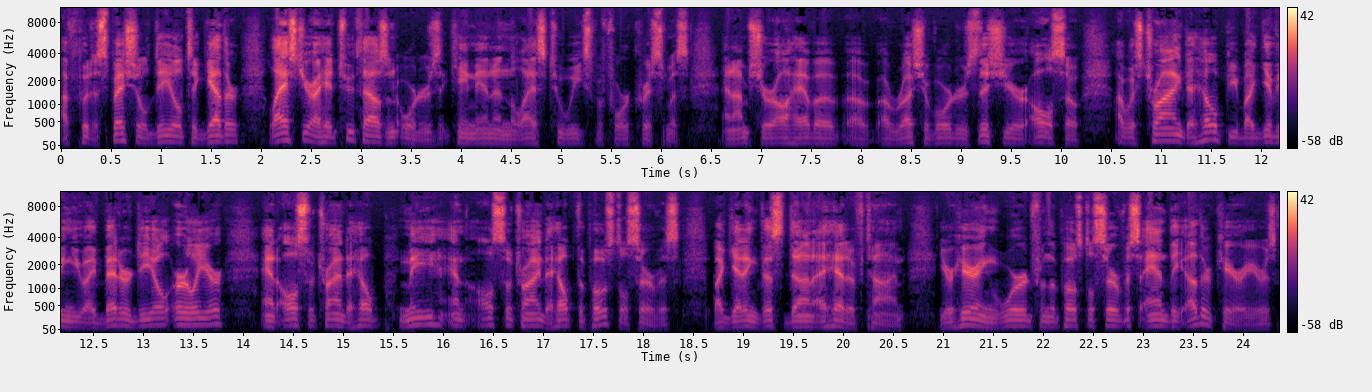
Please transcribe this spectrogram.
I've put a special deal together. Last year I had 2,000 orders that came in in the last two weeks before Christmas, and I'm sure I'll have a, a, a, rush of orders this year also. I was trying to help you by giving you a better deal earlier and also trying to help me and also trying to help the Postal Service by getting this done ahead of time. You're hearing word from the Postal Service and the other carriers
